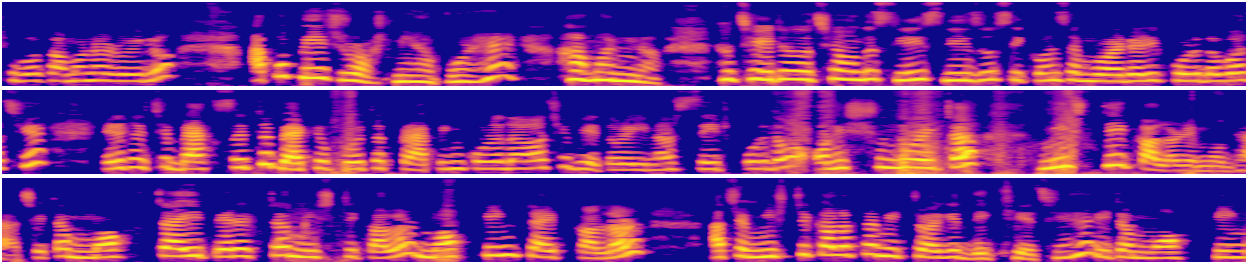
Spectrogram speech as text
শুভকামনা রইল। আপু পেজ রশনি আপুর হ্যাঁ? আমার না। আচ্ছা এটা হচ্ছে আমাদের স্লিভ স্লিভও সিকোয়েন্স এমব্রয়ডারি করে দেওয়া আছে। এটা হচ্ছে ব্যাক সাইডটা ব্যাকে পুরোটা ক্র্যাপিং করে দেওয়া আছে। ভেতরে ইনার সেট করে দেওয়া। অনেক সুন্দর এটা মিষ্টি কালারের মধ্যে আছে। এটা মফ টাইপের একটা মিষ্টি colour mauve pink type colour আচ্ছা মিষ্টি কালারটা আমি একটু আগে দেখিয়েছি হ্যাঁ? এটা মফ পিঙ্ক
